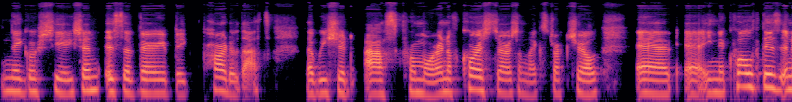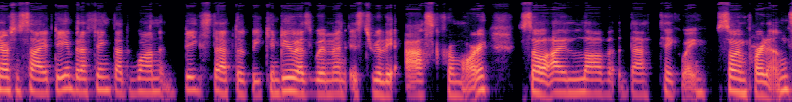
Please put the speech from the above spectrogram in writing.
negotiation is a very big part of that, that we should ask for more. And of course, there are some like structural uh, uh, inequalities in our society, but I think that one big step that we can do as women is to really ask for more. So I love that takeaway. So important.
